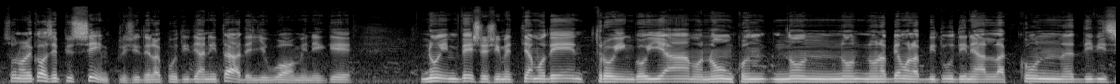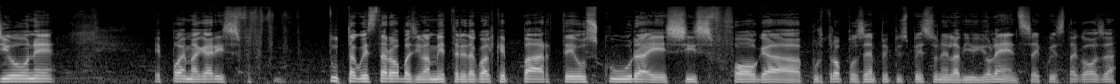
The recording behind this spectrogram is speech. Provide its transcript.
Sono le cose più semplici della quotidianità degli uomini che noi invece ci mettiamo dentro, ingoiamo, non, con, non, non, non abbiamo l'abitudine alla condivisione e poi magari tutta questa roba si va a mettere da qualche parte oscura e si sfoga purtroppo sempre più spesso nella violenza e questa cosa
